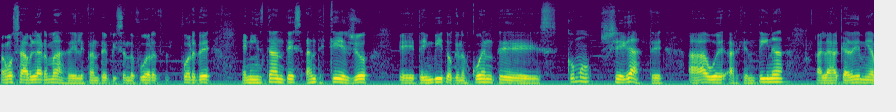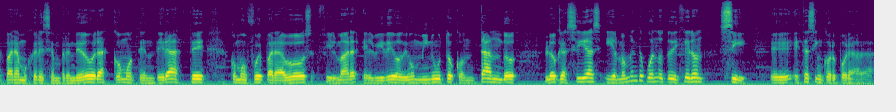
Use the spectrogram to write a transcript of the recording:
vamos a hablar más de Elefante Pisando Fuerte en instantes. Antes que ello, eh, te invito a que nos cuentes cómo llegaste a AWE Argentina, a la Academia para Mujeres Emprendedoras, cómo te enteraste, cómo fue para vos filmar el video de un minuto contando lo que hacías y el momento cuando te dijeron, sí, eh, estás incorporada.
